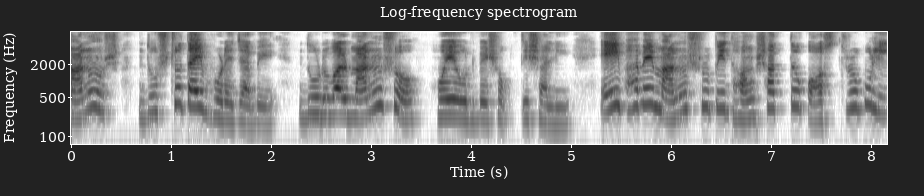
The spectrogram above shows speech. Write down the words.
মানুষ দুষ্টতায় ভরে যাবে, দুর্বল মানুষও হয়ে উঠবে শক্তিশালী। এইভাবে মানুষরূপী ধ্বংসাত্মক অস্ত্রগুলি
